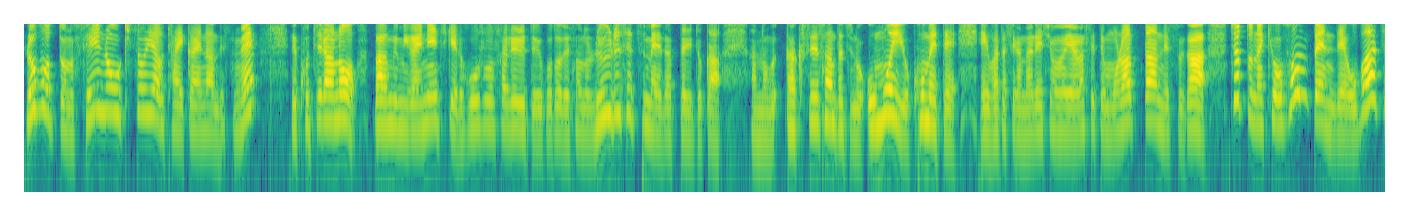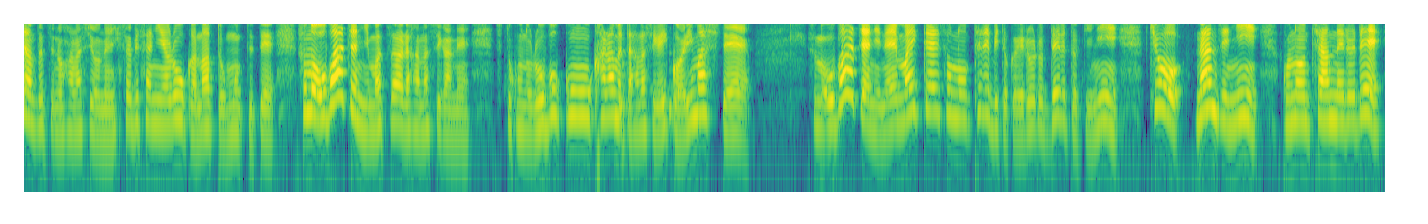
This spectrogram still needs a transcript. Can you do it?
ロボットの性能を競い合う大会なんですね。で、こちらの番組が NHK で放送されるということで、そのルール説明だったりとか、あの、学生さんたちの思いを込めて、えー私がナレーションをやらせてもらったんですが、ちょっとね、今日本編でおばあちゃんたちの話をね、久々にやろうかなと思ってて、そのおばあちゃんにまつわる話がね、ちょっとこのロボボコンを絡めた話が一個ありまして、そのおばあちゃんにね、毎回そのテレビとかいろいろ出るときに、今日何時にこのチャンネルで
